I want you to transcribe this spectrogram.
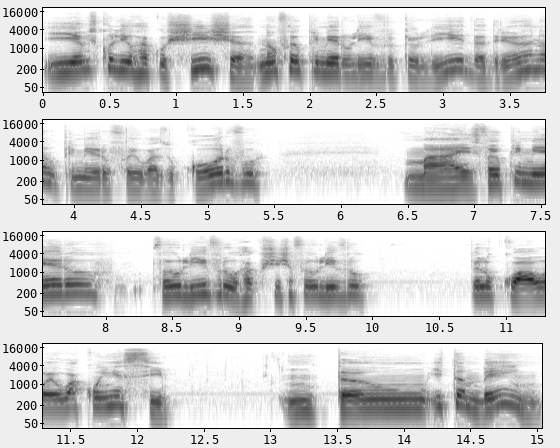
E eu escolhi o Hakushisha, não foi o primeiro livro que eu li da Adriana, o primeiro foi o Azul Corvo, mas foi o primeiro, foi o livro, o Hakushisha foi o livro pelo qual eu a conheci. Então, e também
